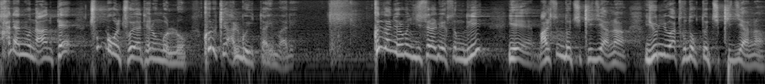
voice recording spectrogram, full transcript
하나님은 나한테 축복을 줘야 되는 걸로 그렇게 알고 있다 이 말이. 그러니까 여러분 이스라엘 백성들이 예 말씀도 지키지 않아. 윤리와 도덕도 지키지 않아.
